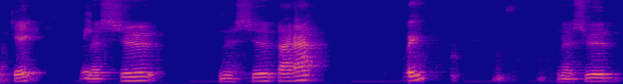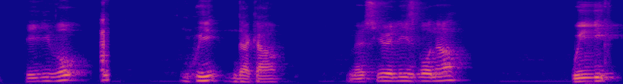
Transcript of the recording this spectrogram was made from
OK. Oui. Monsieur, Monsieur Parent? Oui. Monsieur Béliveau? Oui, d'accord. Monsieur Lisbona? Oui.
